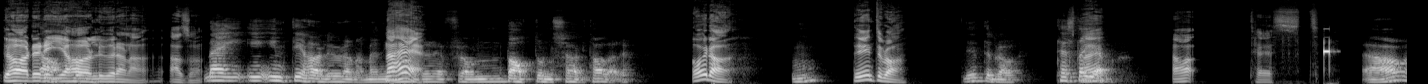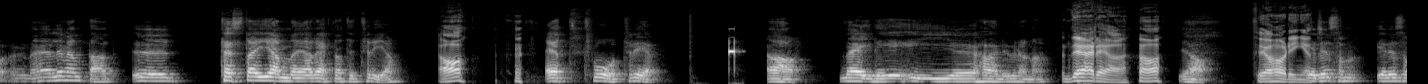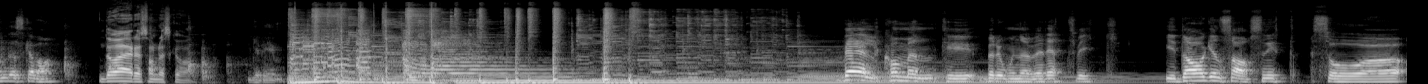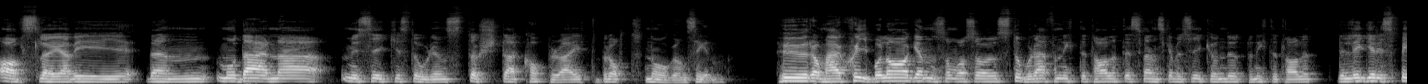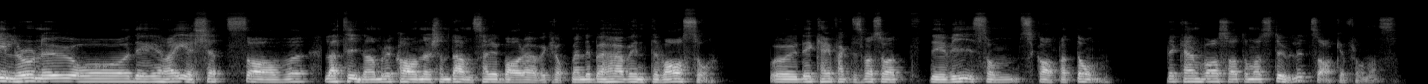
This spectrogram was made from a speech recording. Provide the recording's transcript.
Du hörde det i Ja. hörlurarna, alltså? Nej, i, inte i hörlurarna, men Nähä. jag hörde det från datorns högtalare. Oj då. Mm. Det är inte bra. Det är inte bra. Testa Nej. igen. Ja. Test. Ja, eller vänta. Eh, testa igen när jag räknar till tre. Ja. Ett, två, tre. Ja, nej, det är i eh, hörlurarna. Det är det, ja. ja. För jag hörde är inget. det, som, är det som det ska vara? Då är det som det ska vara. Grymt. Välkommen till Bron över Rättvik. I dagens avsnitt så avslöjar vi den moderna musikhistoriens största copyrightbrott någonsin. Hur de här skivbolagen som var så stora från 90-talet, det svenska musikundret på 90-talet, det ligger i spillror nu och det har ersatts av latinamerikaner som dansar i bara överkropp. Men det behöver inte vara så. Och det kan ju faktiskt vara så att det är vi som skapat dem. Det kan vara så att de har stulit saker från oss.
